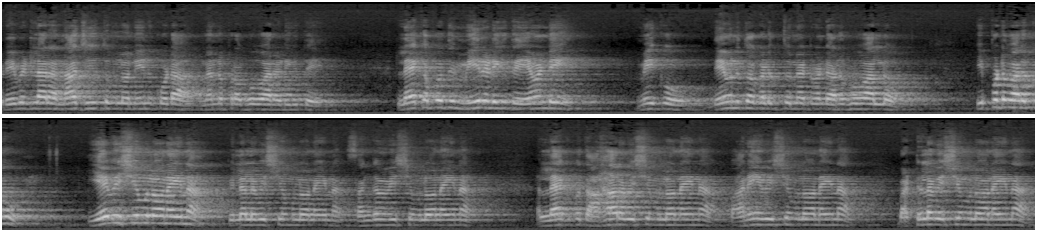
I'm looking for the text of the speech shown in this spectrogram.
ప్రియబిడ్లారా నా జీవితంలో నేను కూడా నన్ను ప్రభువారు అడిగితే లేకపోతే మీరు అడిగితే ఏమండి? మీకు దేవునితో గడుపుతున్నటువంటి అనుభవాల్లో ఇప్పటి వరకు ఏ విషయంలోనైనా పిల్లల విషయంలోనైనా సంఘం విషయంలోనైనా లేకపోతే ఆహార విషయంలోనైనా పానీయ విషయంలోనైనా బట్టల విషయంలోనైనా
